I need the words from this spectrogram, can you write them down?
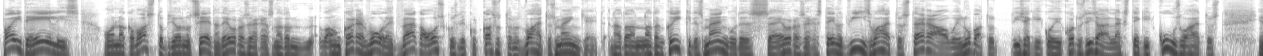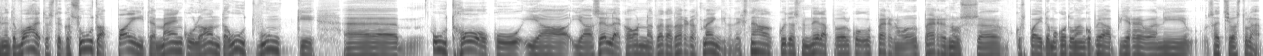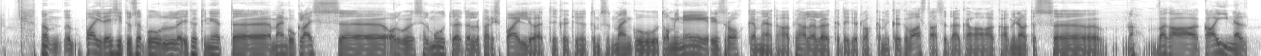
Paide eelis on aga vastupidi olnud see, et nad eurosarjas, nad on, on Karel Voolaid väga oskuslikult kasutanud vahetusmängijaid, nad on, nad on kõikides mängudes eurosarjas teinud viis vahetust ära või lubatud isegi kui kodus lisaajal läks, tegid kuus vahetust ja nende vahetustega suudab Paide mängule anda uut vunki äh,, uut hoogu ja, ja sellega on nad väga targalt mänginud mänginud, eks näha, kuidas nüüd neljapäeval kogu Pärnu, Pärnus, kus Paide oma kodumängu peab, Jerevani satsi vastu läheb. no Paide esituse puhul ikkagi nii, et äh, mänguklass, äh, olgu seal muutujaid oli päris palju, et ikkagi ütleme, see mängu domineeris rohkem ja ka pealelööke tegid rohkem ikkagi vastased, aga, aga minu arvates äh, noh, väga kainelt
